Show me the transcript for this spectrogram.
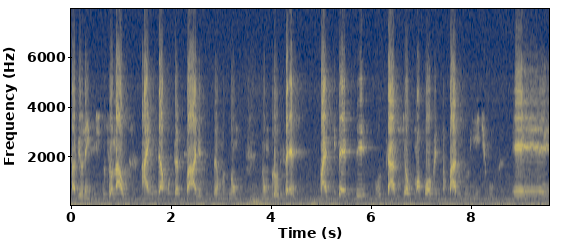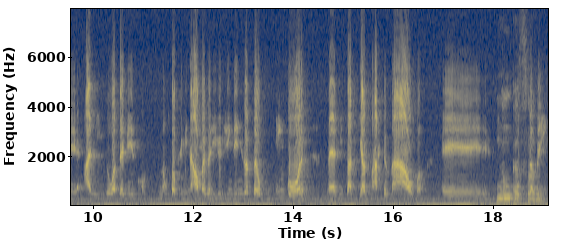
a violência institucional, ainda há muitas falhas, estamos num, num processo, mas que deve ser buscado de alguma forma esse amparo jurídico é, a nível até mesmo, não só criminal, mas a nível de indenização, embora né, a gente sabe que as marcas na alma é, nunca também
